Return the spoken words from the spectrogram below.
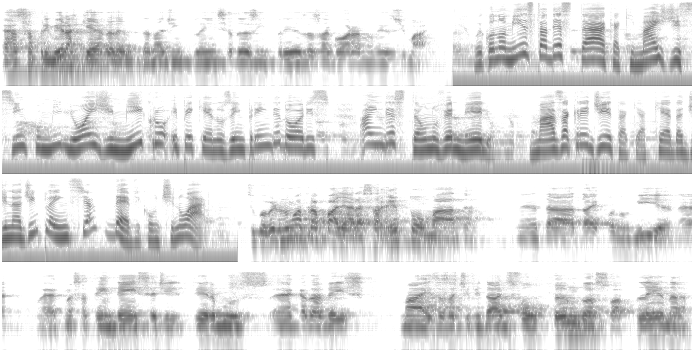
essa primeira queda da, inadimplência das empresas agora no mês de maio. O economista destaca que mais de 5 milhões de micro e pequenos empreendedores ainda estão no vermelho, mas acredita que a queda de inadimplência deve continuar. Se o governo não atrapalhar essa retomada né, da, da, economia, né, é, com essa tendência de termos é, cada vez mais as atividades voltando à sua plena,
